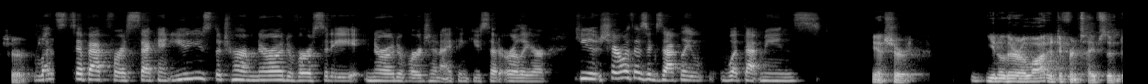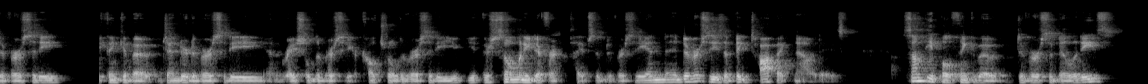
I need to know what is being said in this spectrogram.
Sure. Let's step back for a second. You used the term neurodiversity, neurodivergent, I think you said earlier. Can you share with us exactly what that means? Yeah, sure. You know, there are a lot of different types of diversity. You think about gender diversity and racial diversity or cultural diversity. You, you, there's so many different types of diversity, and, and diversity is a big topic nowadays. Some people think about diverse abilities.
